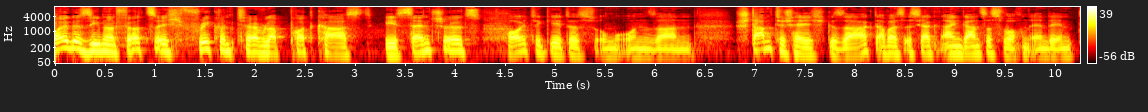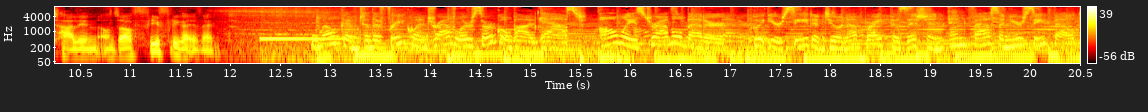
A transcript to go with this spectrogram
Folge 47 Frequent Traveler Podcast Essentials. Heute geht es um unseren Stammtisch, hätte ich gesagt, aber es ist ja ein ganzes Wochenende in Tallinn, unser Vielflieger-Event. Welcome to the Frequent Traveler Circle podcast. Always travel better. Put your seat into an upright position and fasten your seatbelt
